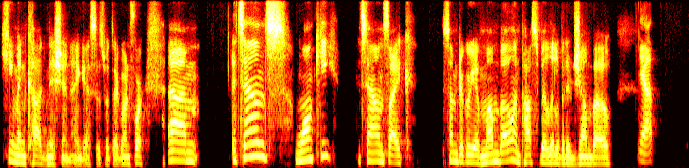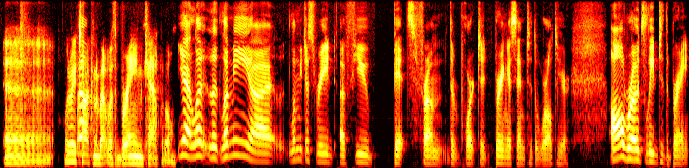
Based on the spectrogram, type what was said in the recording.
human cognition, I guess, is what they're going for. Um, it sounds wonky. It sounds like some degree of mumbo and possibly a little bit of jumbo. Yeah. Uh, what are we well, talking about with brain capital? Yeah, let, let, let me uh, let me just read a few bits from the report to bring us into the world here. All roads lead to the brain.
